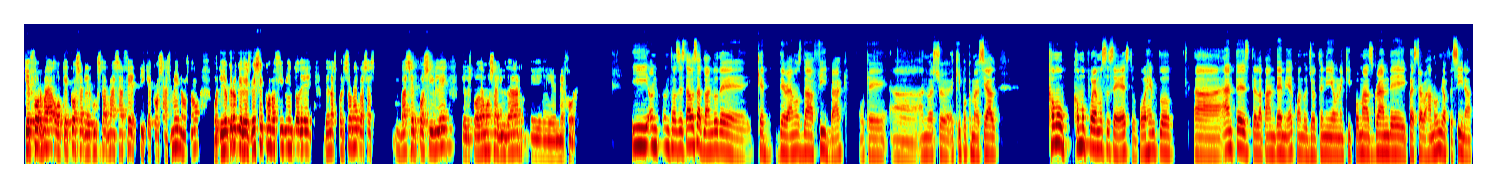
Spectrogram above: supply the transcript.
qué forma o qué cosas les gusta más hacer y qué cosas menos, ¿no? Porque yo creo que desde ese conocimiento de, de las personas vas a va a ser posible que les podamos ayudar eh, mejor. Y entonces estabas hablando de que debemos dar feedback okay, a nuestro equipo comercial. ¿Cómo, ¿Cómo podemos hacer esto? Por ejemplo, ah, antes de la pandemia, cuando yo tenía un equipo más grande y pues trabajando en mi oficina,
